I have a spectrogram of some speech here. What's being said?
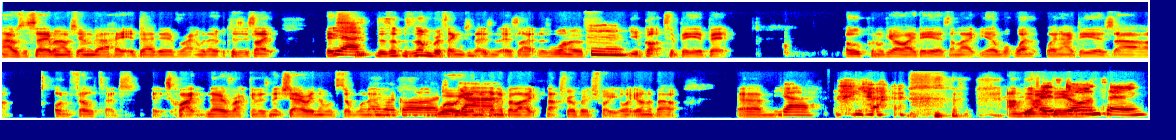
I was the same when i was younger i hated the idea of writing without because it's like it's Yeah. there's, a, there's a number of things with it isn't it it's like there's one of Mm. you've got to be a bit open with your ideas and like you know when when ideas are unfiltered it's quite nerve-wracking isn't it sharing them with someone Oh and my god. worrying they're going to be like that's rubbish what you what you on about um Yeah. yeah. and the it's idea of, daunting.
